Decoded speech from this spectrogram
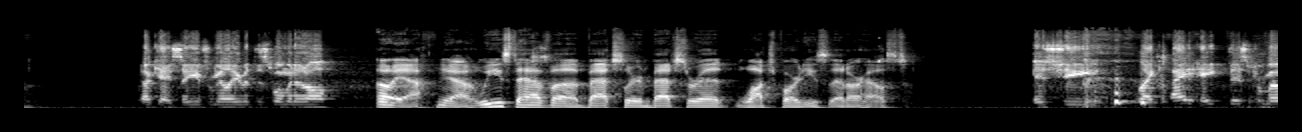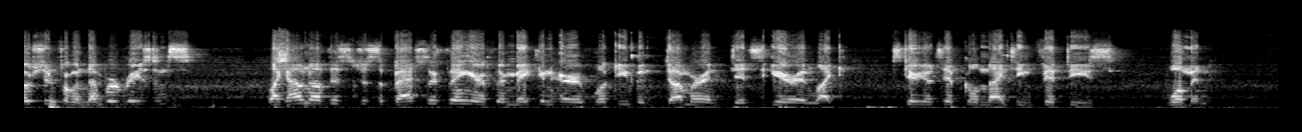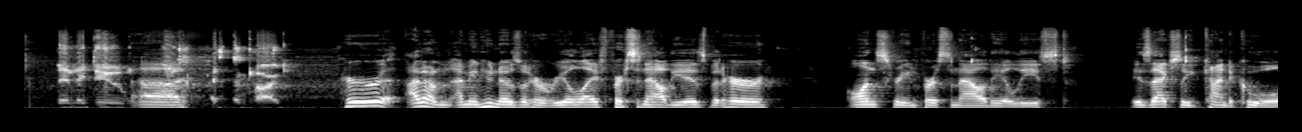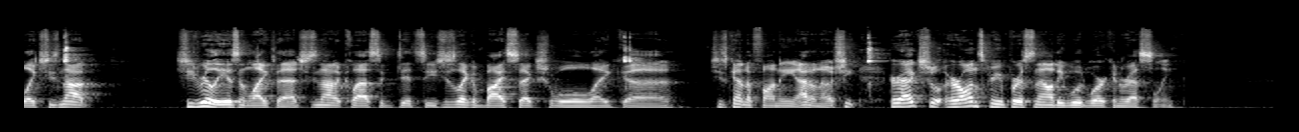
Okay, so you familiar with this woman at all? Oh yeah, yeah. We used to have uh, bachelor and bachelorette watch parties at our house. Is she like I hate this promotion from a number of reasons. Like I don't know if this is just a bachelor thing or if they're making her look even dumber and ditzier and like stereotypical 1950s woman than they do Uh, on the wrestling card. Her, I don't. I mean, who knows what her real life personality is, but her on-screen personality, at least, is actually kind of cool. Like she's not. She really isn't like that. She's not a classic ditzy. She's like a bisexual. Like uh, she's kind of funny. I don't know. She her actual her on-screen personality would work in wrestling.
